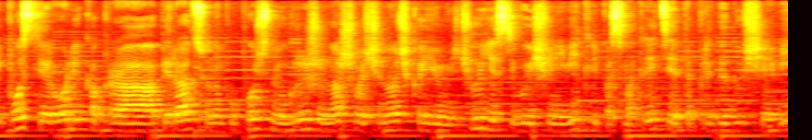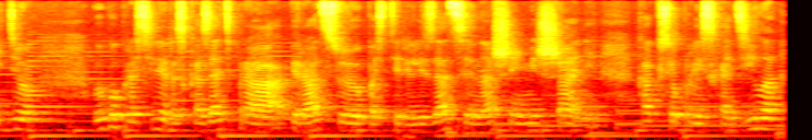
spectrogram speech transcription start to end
И после ролика про операцию на пупочную грыжу нашего щеночка Юмичу, если вы еще не видели, посмотрите это предыдущее видео. Вы попросили рассказать про операцию по стерилизации нашей Мишани. Как все происходило,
